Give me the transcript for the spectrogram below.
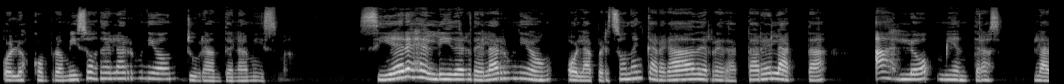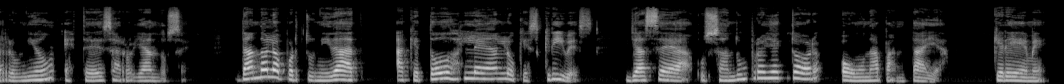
o los compromisos de la reunión durante la misma. Si eres el líder de la reunión o la persona encargada de redactar el acta, hazlo mientras la reunión esté desarrollándose, dando la oportunidad a que todos lean lo que escribes, ya sea usando un proyector o una pantalla. Créeme,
